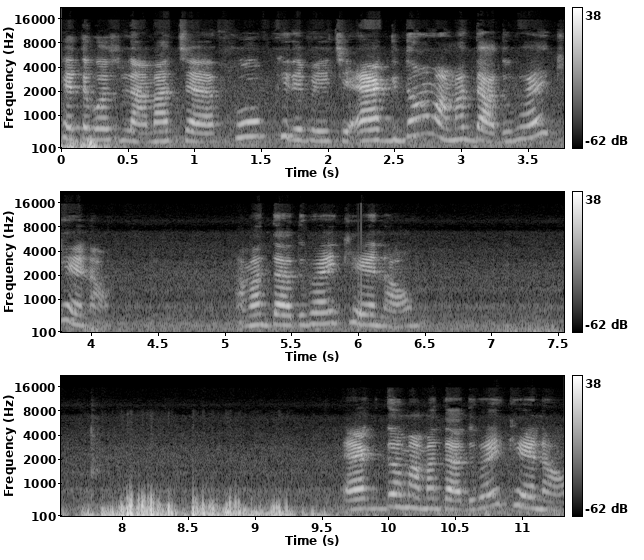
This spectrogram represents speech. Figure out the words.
খেতে বসলাম। আচ্ছা খুব খিদে পেয়েছে। একদম আমার দাদু ভাই খেয়ে নাও। আমার দাদু ভাই খেয়ে নাও। একদম আমার দাদু ভাই খেয়ে নাও।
